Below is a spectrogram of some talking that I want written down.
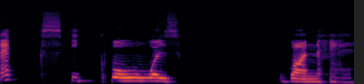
x equals one half.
